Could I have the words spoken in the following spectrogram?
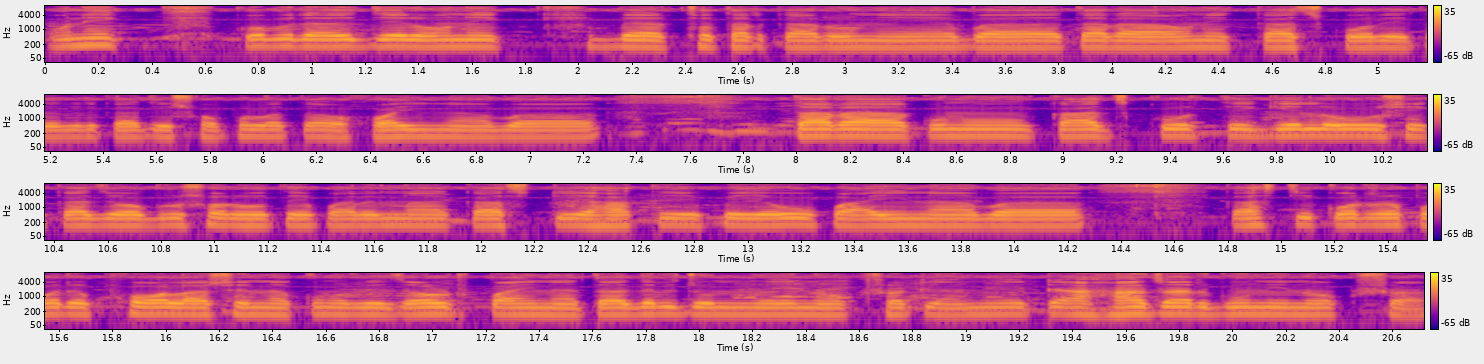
অনেক কবিরাজের অনেক ব্যর্থতার কারণে বা তারা অনেক কাজ করে, তাদের কাজে সফলতা হয় না বা তারা কোনো কাজ করতে গেলেও সে কাজে অগ্রসর হতে পারে না, কাজটি হাতে পেয়েও পায় না বা কাজটি করার পরে ফল আসে না, কোনো রেজাল্ট পায় না। তাদের জন্য এই নকশাটি, আমি এটা হাজার গুণী নকশা।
